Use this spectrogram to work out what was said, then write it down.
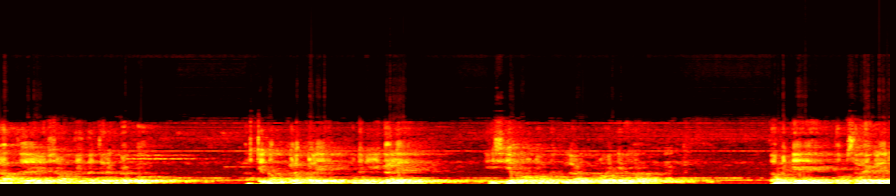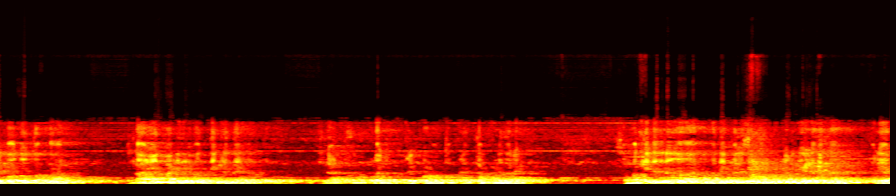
ಶಾಂತ ಶಾಂತಿಯಿಂದ ಜರುಗಬೇಕು. ಅಷ್ಟೇ ನಮ್ಮ ಕಳಕಳಿ ಮನವಿ ಈಗಲೇ ಇ ಸಿ ಅವರು ನಮ್ಮ ಜಿಲ್ಲಾಡಳಿತ ಪರವಾಗಿಲ್ಲ ತಮಗೆ ತಮ್ಮ ಸಲಹೆಗಳಿರ್ಬೋದು, ತಮ್ಮ ನಾವೇನು ಮಾಡಿದ್ದೀವಿ ಒಂದು ತಿಂಗಳಿಂದ ಇವತ್ತು ಜಿಲ್ಲಾಡಳಿತವನ್ನು ಕೂಡ ಪ್ರಯತ್ನ ಮಾಡಿದ್ದಾರೆ. ಸೊ ಮತ್ತೆ ಇದನ್ನು ಪದೇ ಪದೇ ಸಂಬಂಧಪಟ್ಟವ್ರಿಗೆ ಹೇಳೋದನ್ನು ಪರಿಹಾರ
